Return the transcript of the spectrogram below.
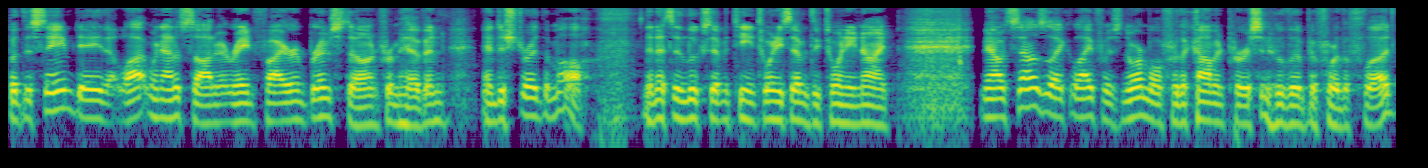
But the same day that Lot went out of Sodom, it rained fire and brimstone from heaven and destroyed them all. And that's in Luke 17, 27 through 29. Now, it sounds like life was normal for the common person who lived before the flood.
